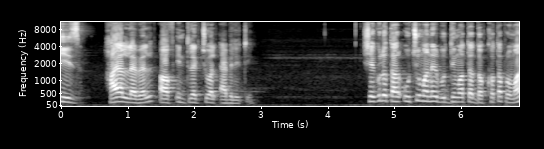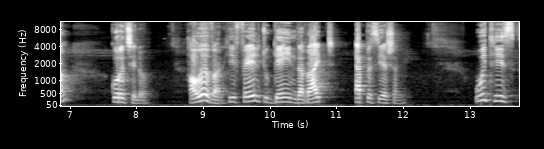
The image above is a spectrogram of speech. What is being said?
his higher level of intellectual ability সেগুলো তার উঁচু মানের বুদ্ধিমত্তার দক্ষতা প্রমাণ করেছিল। However he fail to gain the right appreciation With his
